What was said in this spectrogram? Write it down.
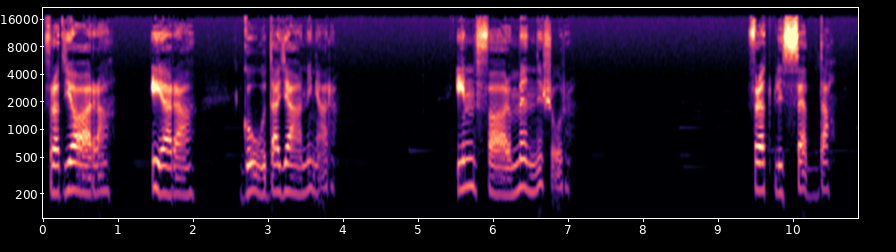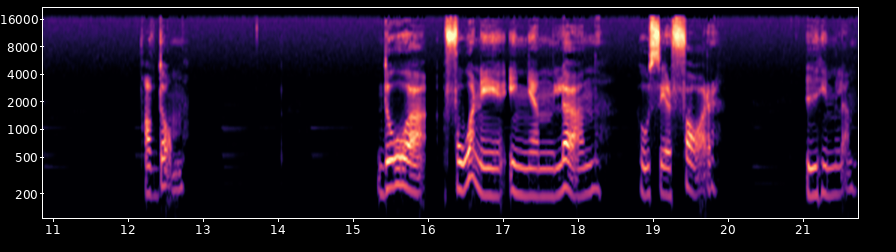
för att göra era goda gärningar inför människor för att bli sedda av dem. Då får ni ingen lön hos er far i himlen.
